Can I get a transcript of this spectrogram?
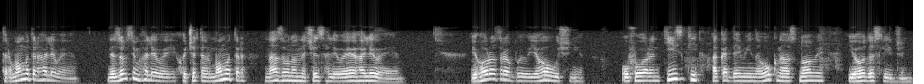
Термометр Галілея. Не зовсім Галілей, хоча термометр названо на честь Галілея Галілея. Його розробив його учні у Флорентійській академії наук на основі його досліджень.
